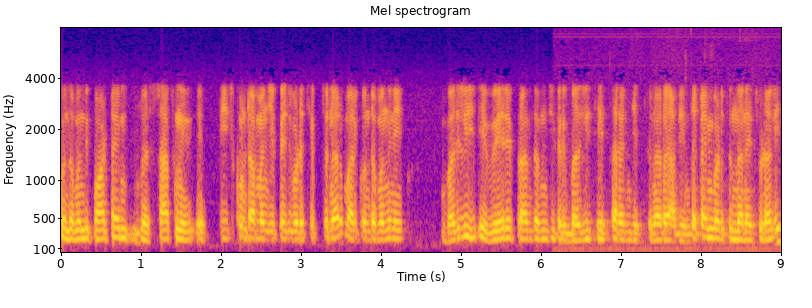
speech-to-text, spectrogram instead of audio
కొంతమంది పార్ట్ టైం స్టాఫ్ని తీసుకుంటామని చెప్పేసి కూడా చెప్తున్నారు. మరి కొంతమందిని బదిలీ వేరే ప్రాంతం నుంచి ఇక్కడికి బదిలీ చేస్తారని చెప్తున్నారు. అది ఎంత టైం పడుతుందనే చూడాలి.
